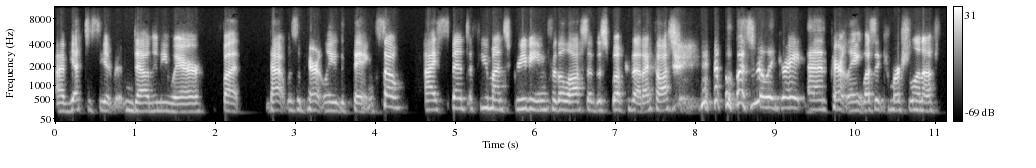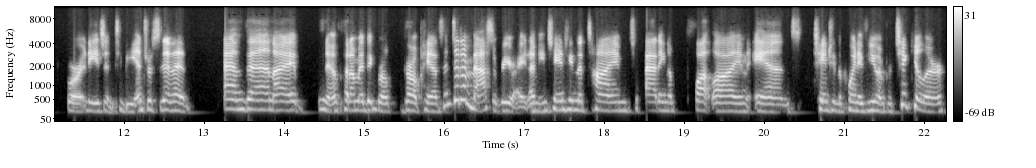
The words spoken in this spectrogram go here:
I've yet to see it written down anywhere, but that was apparently the thing. So I spent a few months grieving for the loss of this book that I thought was really great, and apparently it wasn't commercial enough for an agent to be interested in it. And then I, you know, put on my big girl, girl pants and did a massive rewrite. I mean, changing the time to adding a plot line and changing the point of view in particular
